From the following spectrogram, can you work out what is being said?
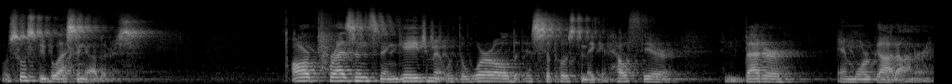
We're supposed to be blessing others. Our presence and engagement with the world is supposed to make it healthier and better and more God honoring.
